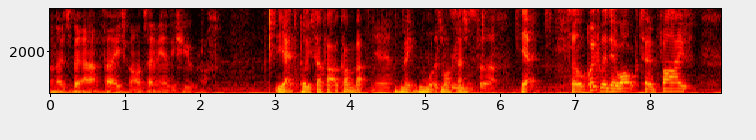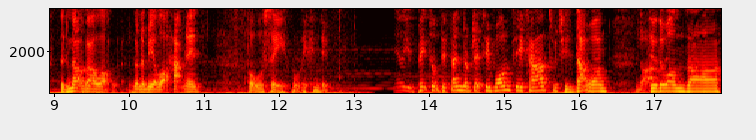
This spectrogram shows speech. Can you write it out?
I know it's a bit out of phase, but I'll take my heavy shooter off. Yeah, to pull yourself out of combat. Yeah. Make much There's more a sense. for that. Yeah. So we'll quickly do Ork turn five. There's not got a lot going to be a lot happening, but we'll see what we can do. Neil, you picked up defend objective one for your cards, which is that one. Not The other ones are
